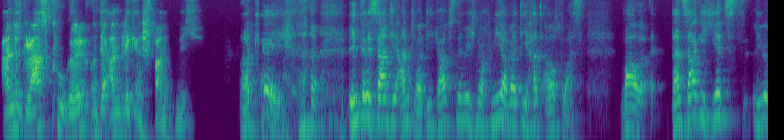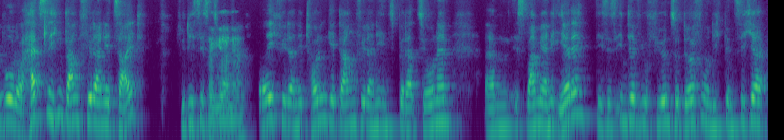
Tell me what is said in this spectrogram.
An eine Glaskugel und der Anblick entspannt mich. Okay, interessante Antwort. Die gab es nämlich noch nie, aber die hat auch was. Wow, dann sage ich jetzt, lieber Bodo, herzlichen Dank für deine Zeit für dieses Gespräch, für deine tollen Gedanken, für deine Inspirationen. Ähm, es war mir eine Ehre, dieses Interview führen zu dürfen. Und ich bin sicher,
